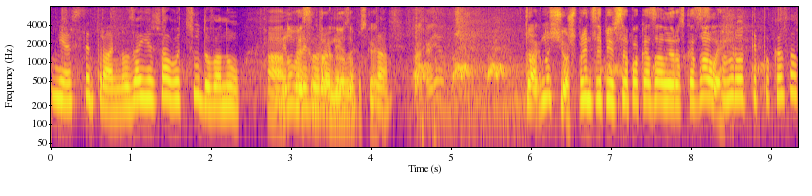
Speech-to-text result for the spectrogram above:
Ні, з центрально. Заїжджав отсюди, ну. А, ми ну ви з центрального запускаєте. Да. Так, а я... так, ну що ж, в принципі, все показали, і розказали. Город ти показав?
